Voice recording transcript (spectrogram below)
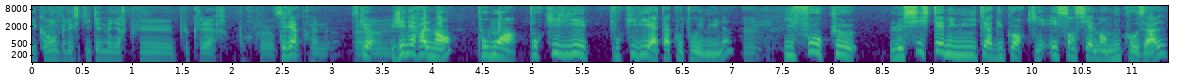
Et comment on peut l'expliquer de manière plus, plus claire pour que C'est-à-dire, parce que euh, généralement, pour moi, pour qu'il y ait, pour qu'il y ait attaque auto-immune, mm. il faut que le système immunitaire du corps, qui est essentiellement mucosal,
